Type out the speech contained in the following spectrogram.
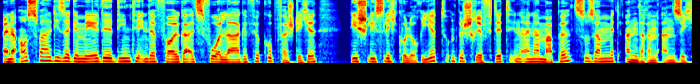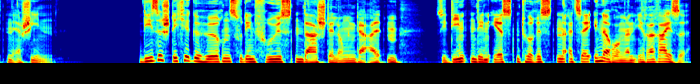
Eine Auswahl dieser Gemälde diente in der Folge als Vorlage für Kupferstiche, die schließlich koloriert und beschriftet in einer Mappe zusammen mit anderen Ansichten erschienen. Diese Stiche gehören zu den frühesten Darstellungen der Alpen, sie dienten den ersten Touristen als Erinnerung an ihre Reise.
